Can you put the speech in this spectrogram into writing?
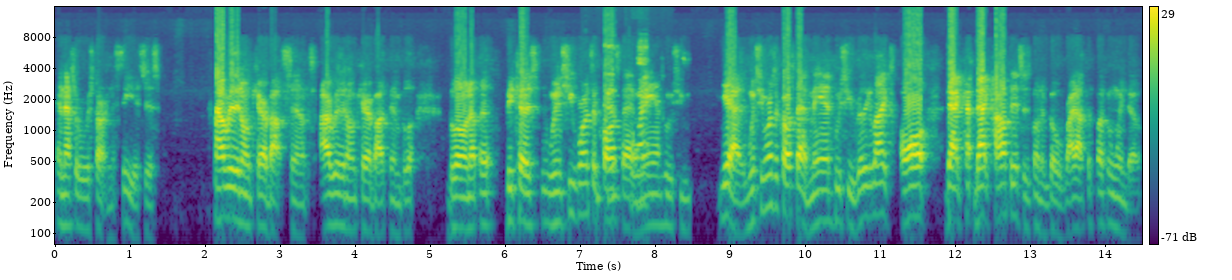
and that's what we're starting to see. It's just I really don't care about simps. I really don't care about them blow, blowing up uh, because when she runs across that man who she yeah, when she runs across that man who she really likes, all that that confidence is going to go right out the fucking window.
